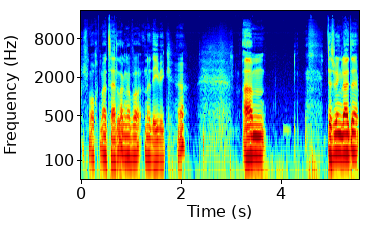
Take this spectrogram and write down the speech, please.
das macht man eine Zeit lang, aber nicht ewig. Ja? Ähm, deswegen, Leute,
